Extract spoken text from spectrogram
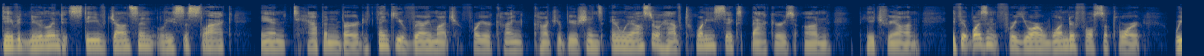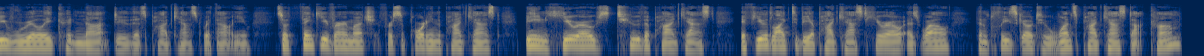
David Newland, Steve Johnson, Lisa Slack, and Tappenbird. Thank you very much for your kind contributions. And we also have 26 backers on Patreon. If it wasn't for your wonderful support, we really could not do this podcast without you. So thank you very much for supporting the podcast, being heroes to the podcast. If you would like to be a podcast hero as well, then please go to oncepodcast.com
